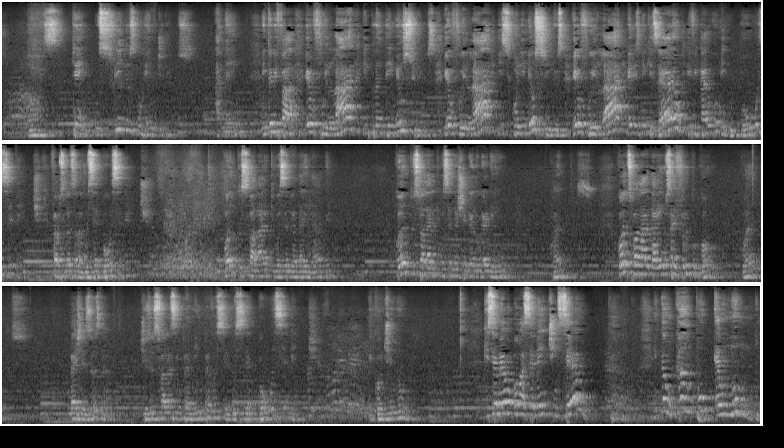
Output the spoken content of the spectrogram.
nós. Quem? Os filhos do reino de Deus. Amém? Então ele fala: Eu fui lá e plantei meus filhos. Eu fui lá e escolhi meus filhos. Eu fui lá, eles me quiseram e ficaram comigo. Boa semente. Fala para os você é boa semente. Quantos falaram que você não ia dar em nada, hein? Quantos falaram que você não ia chegar em lugar nenhum? Quantos? Quantos falaram daí não sai fruto bom? Quantos? Mas Jesus não. Jesus fala assim para mim e para você: você é boa semente. E continua. Que semeou boa semente em seu campo. Então o campo é o mundo.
